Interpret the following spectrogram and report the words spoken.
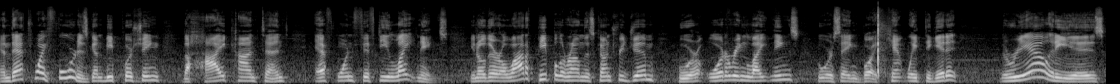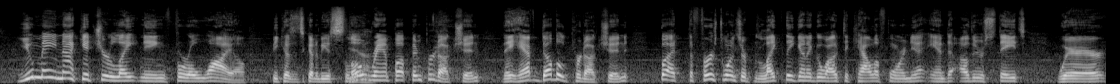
And that's why Ford is going to be pushing the high content F 150 Lightnings. You know, there are a lot of people around this country, Jim, who are ordering Lightnings, who are saying, boy, I can't wait to get it. The reality is, you may not get your Lightning for a while because it's going to be a slow yeah. ramp up in production. They have doubled production, but the first ones are likely going to go out to California and to other states where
